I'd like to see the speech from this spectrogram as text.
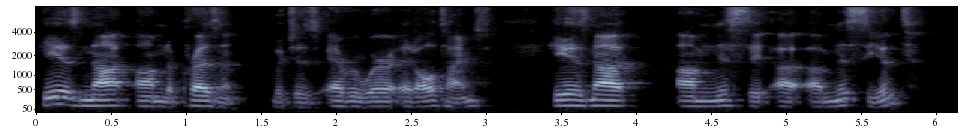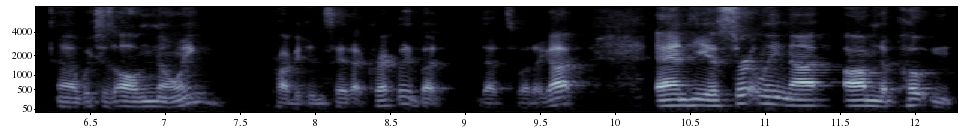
he is not omnipresent, which is everywhere at all times. He is not omniscient, uh, omniscient uh, which is all knowing. Probably didn't say that correctly, but that's what I got. And he is certainly not omnipotent,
